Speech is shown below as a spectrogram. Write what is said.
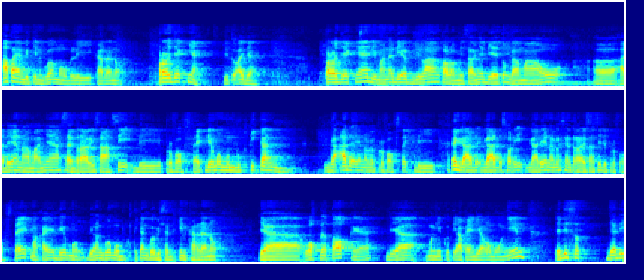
apa yang bikin gua mau beli Cardano? Projectnya, gitu aja. Projectnya di mana dia bilang kalau misalnya dia itu nggak mau uh, ada yang namanya sentralisasi di proof of stake. Dia mau membuktikan nggak ada yang namanya proof of stake di eh nggak ada nggak ada sorry nggak ada yang namanya sentralisasi di proof of stake. Makanya dia mau bilang gue mau buktikan gue bisa bikin Cardano. Ya walk the talk ya. Dia mengikuti apa yang dia omongin. Jadi jadi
